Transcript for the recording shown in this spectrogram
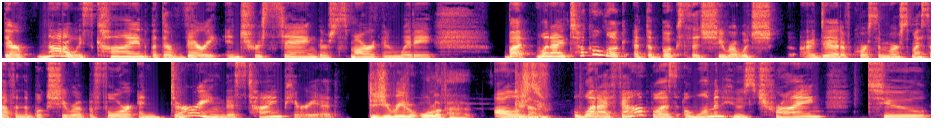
They're not always kind but they're very interesting. They're smart and witty but when I took a look at the books that she wrote, which I did, of course, immerse myself in the books she wrote before and during this time period. Did you read all of her? All of them. You... What I found was a woman who's trying to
